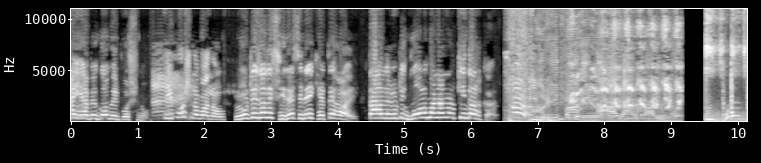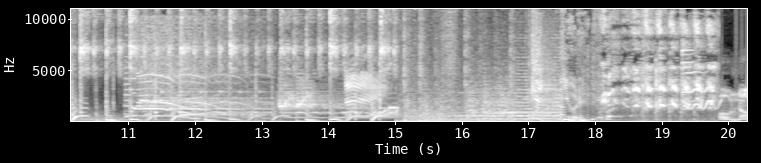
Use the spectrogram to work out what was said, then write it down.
আই হবে গভীর প্রশ্ন। কি প্রশ্ন বলো? রুটি যদি ছিঁড়ে ছিঁড়েই খেতে হয় তাহলে রুটি গোল বানানোর কি দরকার? আমি পারি না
